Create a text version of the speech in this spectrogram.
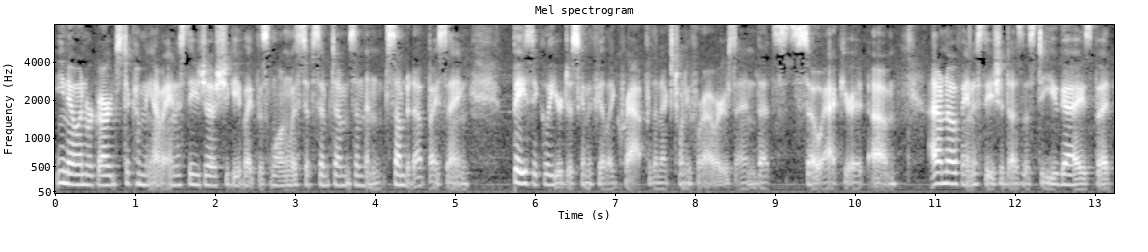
you know, in regards to coming out of anesthesia, she gave like this long list of symptoms and then summed it up by saying, basically, you're just to feel like crap for the next 24 hours. And that's so accurate. Um, I don't know if anesthesia does this to you guys, but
